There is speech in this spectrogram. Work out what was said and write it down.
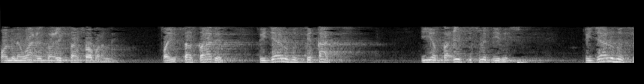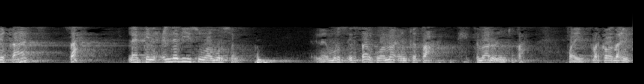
waa min anwaaci daciif saan soo baranay ayib saas daraaddeed rijaaluhu hiqaat iyo daciif isma diidayso. Rijaaluhu hiqaat sax laakiin ciladiisu waa mursal. Irsaalku waa nooc inqiaac ixtimaalu linqiaac ayib marka waa daciif.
